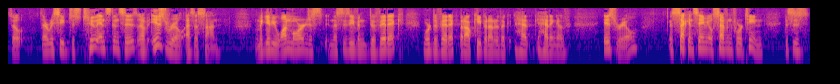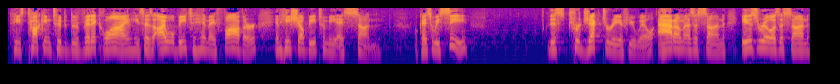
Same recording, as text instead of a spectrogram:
So there we see just two instances of Israel as a son. Let me give you one more, just, and this is even Davidic, more Davidic, but I'll keep it under the head, heading of Israel. It's 2 Samuel 7:14. This is he's talking to the Davidic line. He says, "I will be to him a father, and he shall be to me a son." Okay, so we see this trajectory, if you will Adam as a son, Israel as a son,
